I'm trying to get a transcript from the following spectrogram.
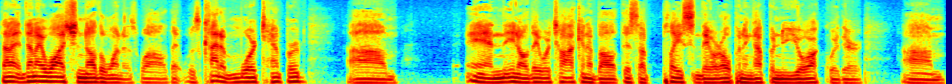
Then I, then I watched another one as well that was kind of more tempered. Um, and you know they were talking about there's a place and they were opening up in New York where they're um,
